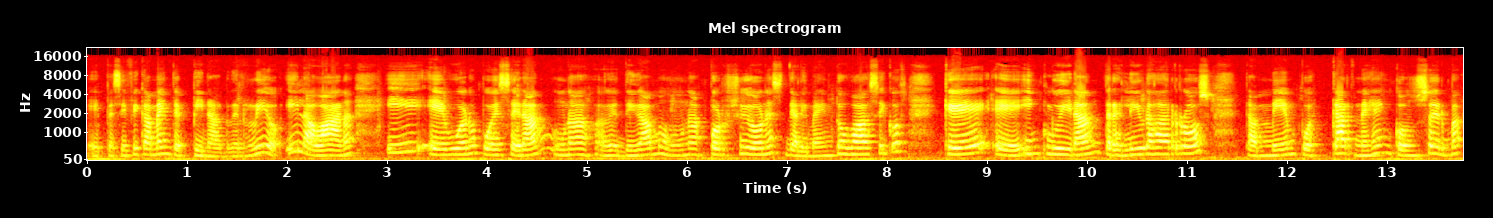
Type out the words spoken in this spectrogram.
específicamente Pinar del Río y La Habana, y eh, bueno, pues serán unas, eh, digamos, unas porciones de alimentos básicos que eh, incluirán 3 libras de arroz, también pues carnes en conserva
